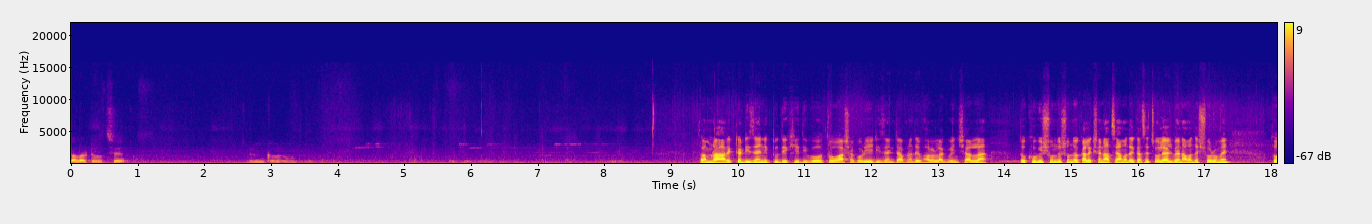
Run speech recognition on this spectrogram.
কালারটা হচ্ছে মেরুন কালার মধ্যে। তো আমরা আরেকটা ডিজাইন একটু দেখিয়ে দিব। তো আশা করি এই ডিজাইনটা আপনাদের ভালো লাগবে ইনশাল্লাহ তো খুবই সুন্দর সুন্দর কালেকশন আছে আমাদের কাছে, চলে আসবেন আমাদের শোরুমে তো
